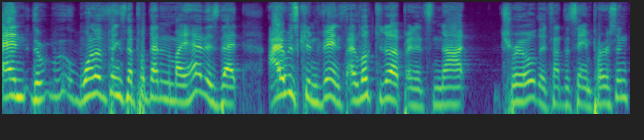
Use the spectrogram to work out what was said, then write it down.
And the one of the things that put that into my head is that I was convinced. I looked it up, and it's not true. That's not the same person.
